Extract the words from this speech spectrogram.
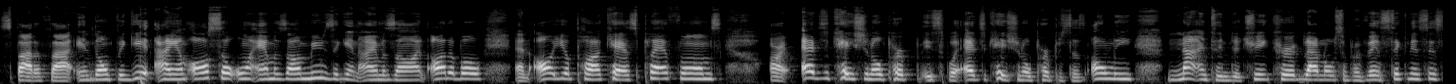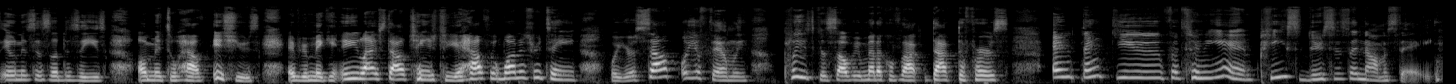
Spotify. And don't forget, I am also on Amazon Music and Amazon Audible and all your podcast platforms are educational purpose for educational purposes only, not intended to treat, cure, diagnose, or prevent sicknesses, illnesses, or disease, or mental health issues. If you're making any lifestyle change to your health and wellness routine for yourself or your family, please consult your medical doctor first. And thank you for tuning in. Peace, deuces, and namaste.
